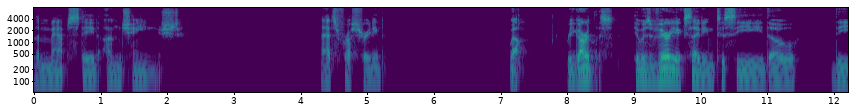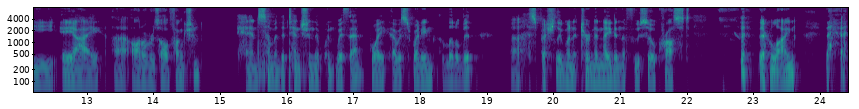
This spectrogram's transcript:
the map stayed unchanged. That's frustrating. Well, regardless, it was very exciting to see, though, the AI uh, auto resolve function and some of the tension that went with that. Boy, I was sweating a little bit, uh, especially when it turned to night and the Fuso crossed their line.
